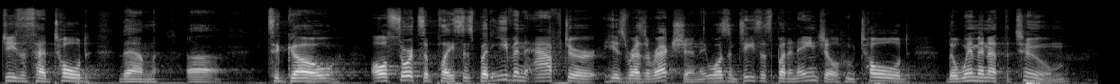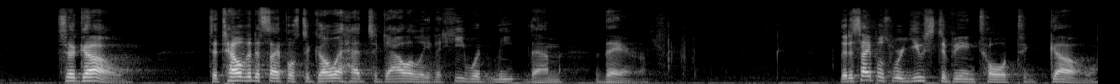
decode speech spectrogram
Jesus had told them. Uh, to go all sorts of places, but even after his resurrection, it wasn't Jesus, but an angel who told the women at the tomb to go, to tell the disciples to go ahead to Galilee, that he would meet them there. The disciples were used to being told to go,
